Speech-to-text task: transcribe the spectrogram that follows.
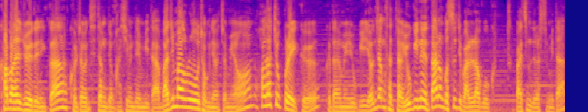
커버해줘야 되니까 걸작은 재장전 가시면 됩니다. 마지막으로 정리하자면 화살촉 브레이크, 그 다음에 여기 연장 탄차, 여기는 다른 거 쓰지 말라고 그, 말씀드렸습니다.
